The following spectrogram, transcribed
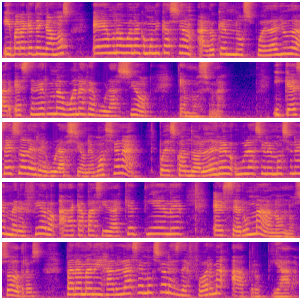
Y para que tengamos eh, una buena comunicación, algo que nos puede ayudar es tener una buena regulación emocional. ¿Y qué es eso de regulación emocional? Pues cuando hablo de regulación emocional me refiero a la capacidad que tiene el ser humano, nosotros, para manejar las emociones de forma apropiada.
